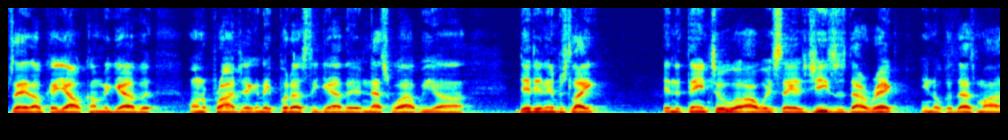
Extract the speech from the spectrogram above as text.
said, "Okay, y'all come together on a project," and they put us together, and that's why we uh, did it. And it was like and the thing too, I always say is Jesus direct, you know, because that's my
